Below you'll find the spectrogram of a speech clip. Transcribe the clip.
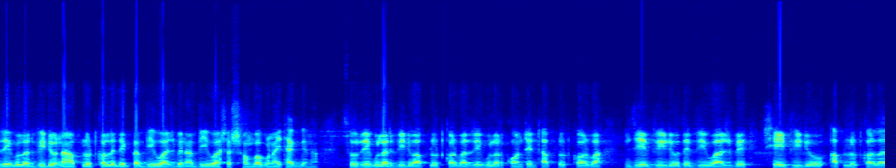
রেগুলার ভিডিও না আপলোড করলে দেখবা ভিউ আসবে না ভিউ আসার সম্ভাবনাই থাকবে না। সো রেগুলার ভিডিও আপলোড করবা রেগুলার কন্টেন্ট আপলোড করবা, যে ভিডিওতে ভিউ আসবে, সেই ভিডিও আপলোড করবা।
